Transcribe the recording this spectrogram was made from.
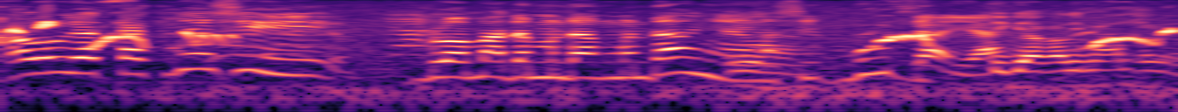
Kalau lihat kakinya sih belum ada mendang-mendangnya, Iya. masih muda ya. Tiga kali mabung.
